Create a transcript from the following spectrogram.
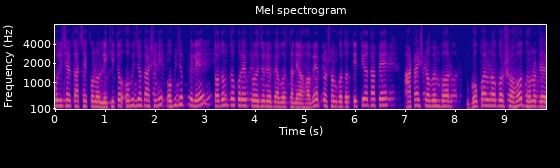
পুলিশের কাছে কোনো লিখিত অভিযোগ আসেনি। অভিযোগ পেলে তদন্ত করে প্রয়োজনীয় ব্যবস্থা নেওয়া হবে। প্রসঙ্গত তৃতীয় ধাপে আঠাইশ নভেম্বর গোপালনগর সহ ধনুটের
